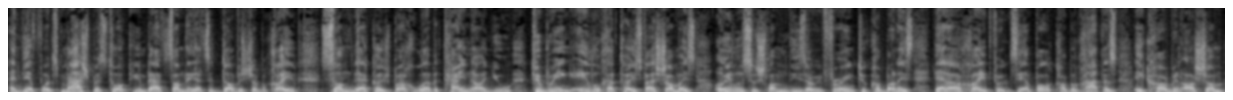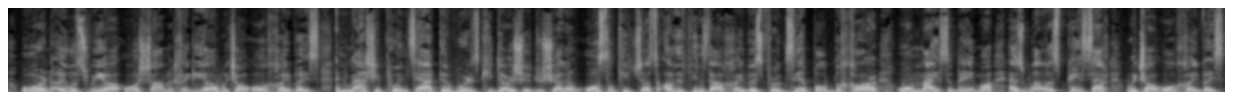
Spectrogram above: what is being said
and therefore it's mashmas talking about something that's a davish of something that Kosh Baruch will have a taina on you to bring. Elu chatois. These are referring to karbanis that are chayiv. For example, a carbon chatas, a carbon asham, or an oilus ria, or sham and chagia, which are all chayvais. And Rashi points out that words kidarshi dushana also teach us other things that are chayvais. For example, bechar or ma'isa behema, as well as pesach, which are all chayvais.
